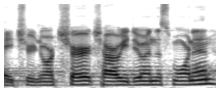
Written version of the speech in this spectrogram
Hey, True North Church, how are we doing this morning?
